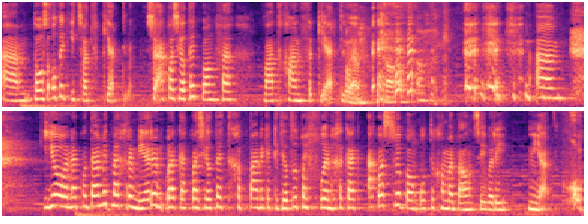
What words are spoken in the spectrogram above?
Ehm um, daar's altyd iets wat verkeerd loop. So ek was heeltyd bang vir wat gaan verkeerd loop. Oh, ja. um, ja, en ek onthou met my gremering ook, ek was heeltyd gepaniek, ek het heeltyd op my foon gekyk. Ek was so bang om toe gaan my bel en sê hoor hy nee. Oh.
